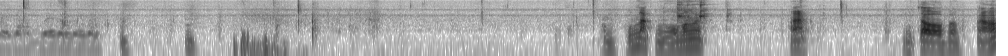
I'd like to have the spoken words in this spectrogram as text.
รวยกันครับรวยกันรวยกัน อืม ผมหมักหนูบ้างนะฮะมันโตผมเนาะ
